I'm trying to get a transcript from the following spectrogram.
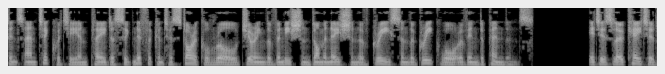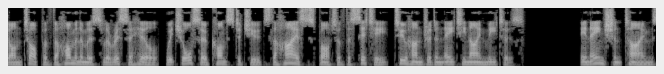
since antiquity and played a significant historical role during the Venetian domination of Greece and the Greek War of Independence. It is located on top of the homonymous Larissa Hill, which also constitutes the highest spot of the city 289 meters. In ancient times,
